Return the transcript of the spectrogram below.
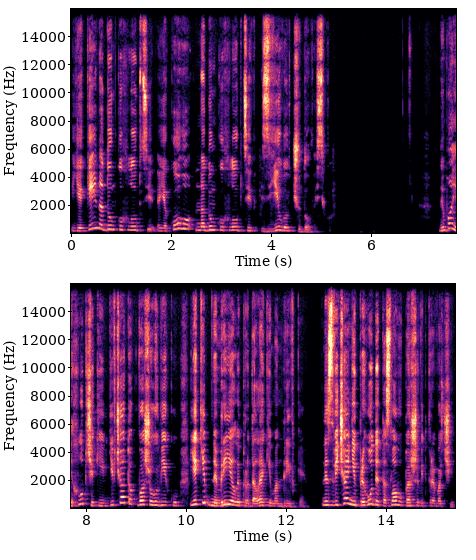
який, на думку хлопців, якого, на думку хлопців, з'їло чудовисько. Немає хлопчиків і дівчаток вашого віку, які б не мріяли про далекі мандрівки, незвичайні пригоди та славу першовідкривачів.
